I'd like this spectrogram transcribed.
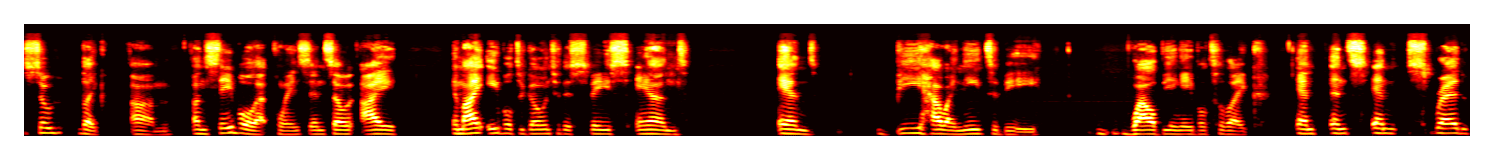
so like, um, unstable at points. And so I, am I able to go into this space and and be how I need to be while being able to like and and and spread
